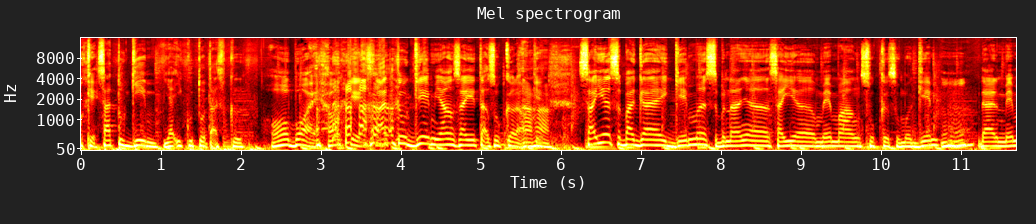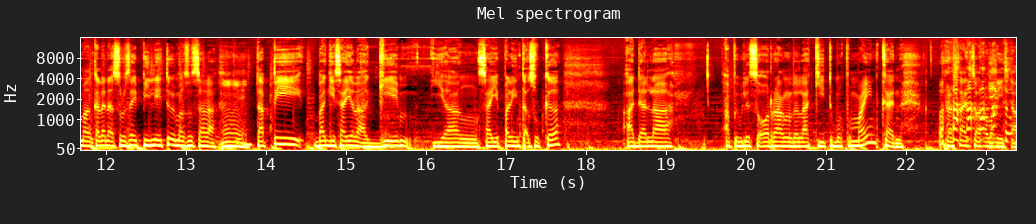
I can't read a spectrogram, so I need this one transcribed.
Okey. Satu game yang Ikuto tak suka. Oh boy Okay Satu game yang saya tak suka lah okay. Aha. Saya sebagai gamer Sebenarnya Saya memang suka semua game uh-huh. Dan memang Kalau nak suruh saya pilih tu Memang susah lah okay. Tapi Bagi saya lah Game Yang saya paling tak suka Adalah Apabila seorang lelaki itu Mempermainkan Perasaan seorang wanita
